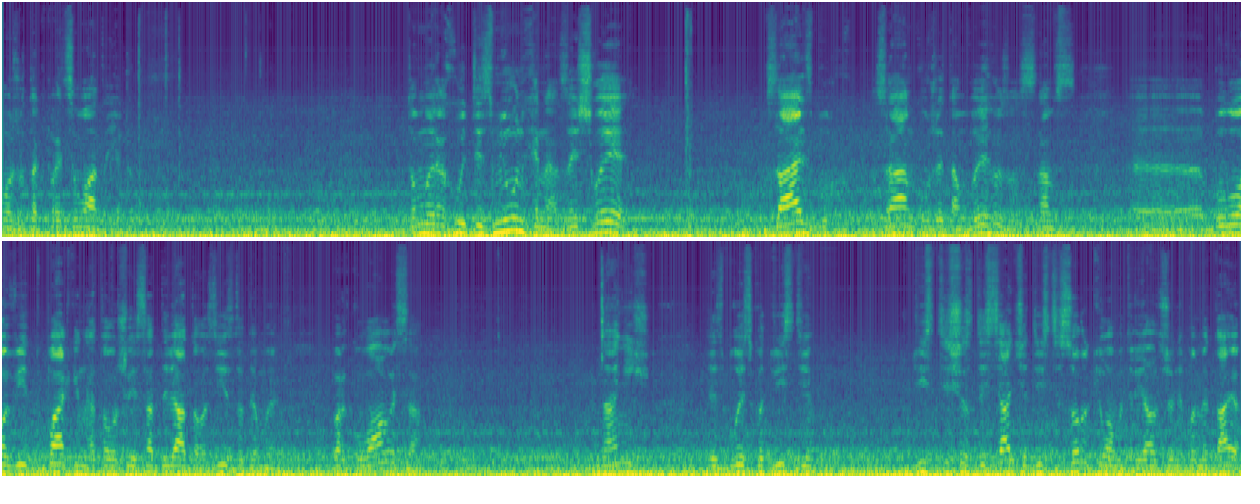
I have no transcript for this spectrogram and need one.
можу так працювати. То ми рахуйте з Мюнхена, зайшли в Зальцбург, зранку вже там вигрузились. Нам е, було від паркінга того 69-го з'їзду, де ми паркувалися. На ніч десь близько 200 260 чи 240 кілометрів, я вже не пам'ятаю,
